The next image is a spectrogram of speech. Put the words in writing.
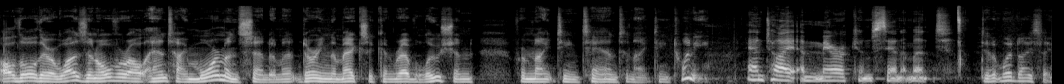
although there was an overall anti Mormon sentiment during the Mexican Revolution from 1910 to 1920. Anti American sentiment. Did it, what did I say?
